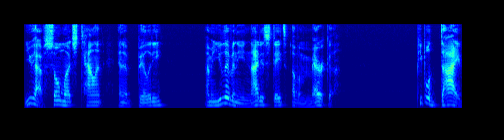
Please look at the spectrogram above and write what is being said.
You have so much talent and ability. I mean, you live in the United States of America. People died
